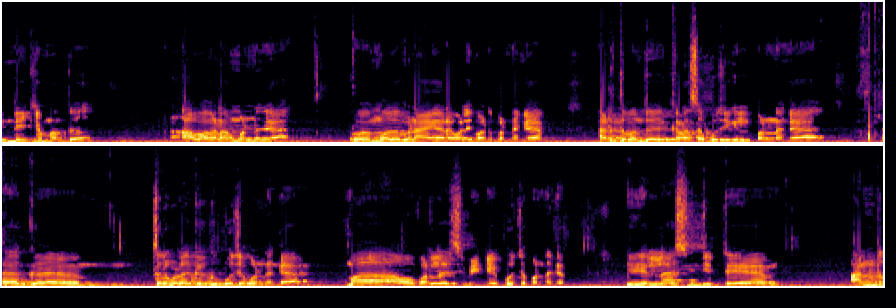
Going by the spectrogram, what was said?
இன்னைக்கும் வந்து ஆவாகனம் பண்ணுங்க. முதல் விநாயகரை வழிபாடு பண்ணுங்க. அடுத்து வந்து கலச பூஜைகள் பண்ணுங்க. திருவிளக்குக்கு பூஜை பண்ணுங்க. மா வரலட்சுமிக்கு பூஜை பண்ணுங்க. இது எல்லாம் செஞ்சுட்டு அன்று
